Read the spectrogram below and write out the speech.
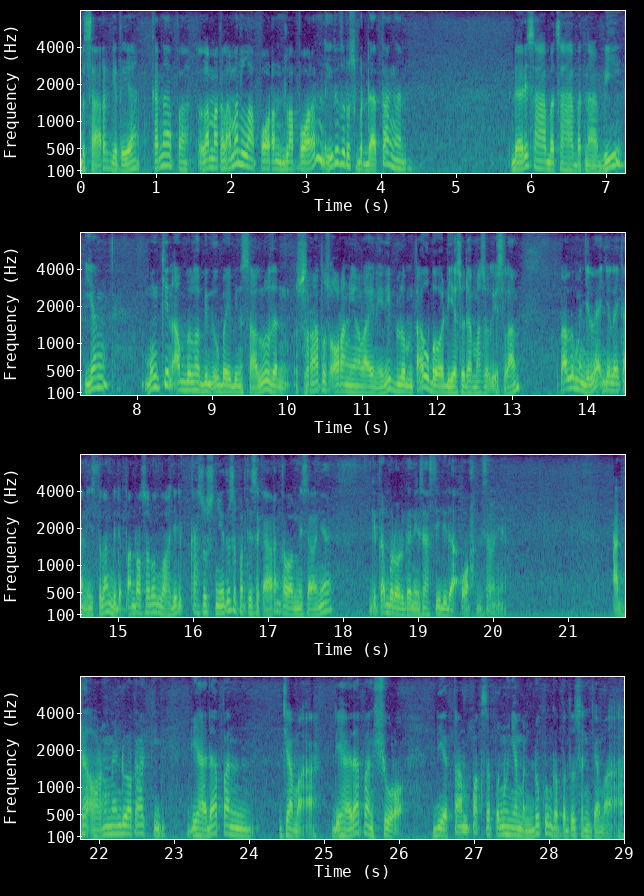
besar gitu ya. Karena apa? Lama kelamaan laporan-laporan itu terus berdatangan dari sahabat-sahabat Nabi yang mungkin Abdullah bin Ubay bin Salul dan 100 orang yang lain ini belum tahu bahwa dia sudah masuk Islam lalu menjelek-jelekan Islam di depan Rasulullah. Jadi kasusnya itu seperti sekarang kalau misalnya kita berorganisasi di dakwah misalnya ada orang main dua kaki di hadapan jamaah, di hadapan syuro. Dia tampak sepenuhnya mendukung keputusan jamaah.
